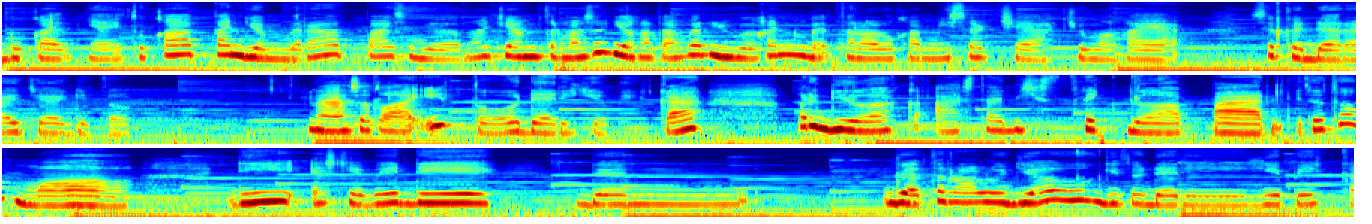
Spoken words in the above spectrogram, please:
bukanya itu kapan jam berapa segala macam. Termasuk Jakarta Fair juga kan nggak terlalu kami search ya cuma kayak sekedar aja gitu. Nah setelah itu dari GBK pergilah ke Asta Distrik 8 Itu tuh mall di SCBD Dan gak terlalu jauh gitu dari GBK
